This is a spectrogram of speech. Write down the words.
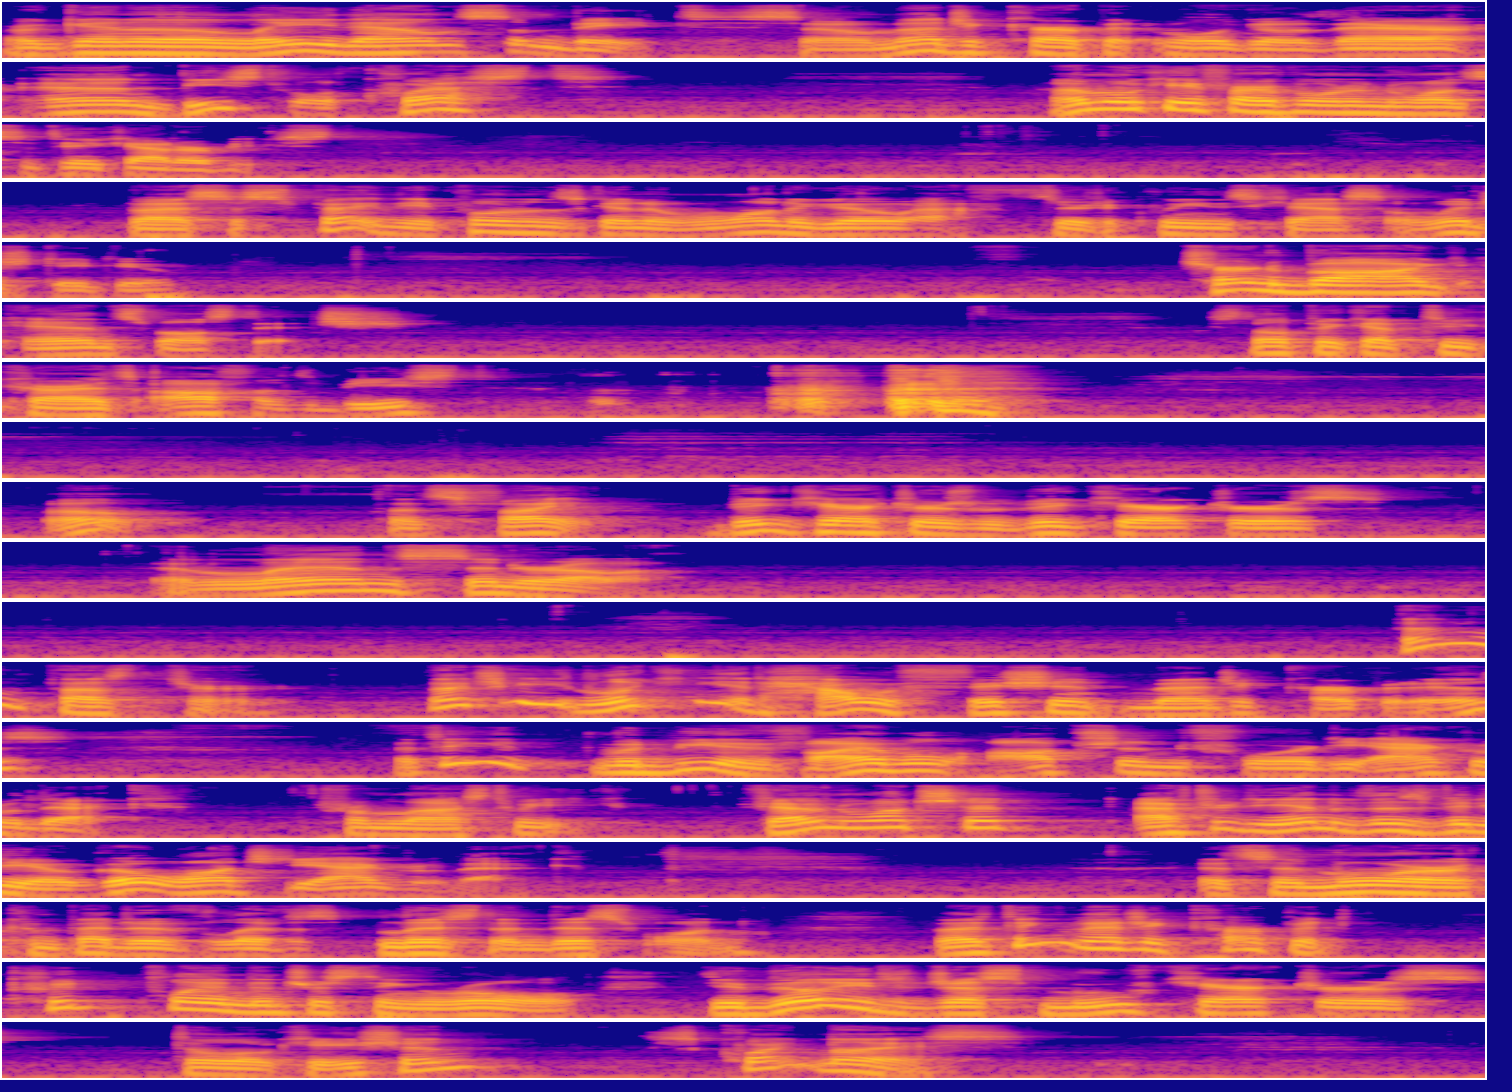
We're going to lay down some bait. So Magic Carpet will go there, and Beast will quest. I'm okay if our opponent wants to take out our Beast. But I suspect the opponent's going to want to go after the Queen's Castle, which they do. Chernobog and Small Stitch. Still pick up two cards off of the Beast. well, let's fight. Big characters with big characters and land Cinderella. And we'll pass the turn. Actually, looking at how efficient Magic Carpet is, I think it would be a viable option for the aggro deck from last week. If you haven't watched it, after the end of this video, go watch the aggro deck. It's a more competitive list than this one. But I think Magic Carpet could play an interesting role. The ability to just move characters to location is quite nice.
